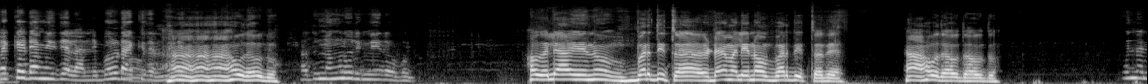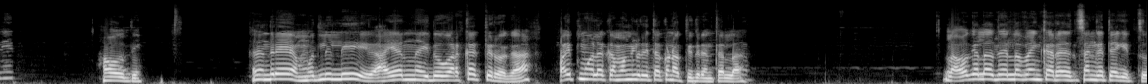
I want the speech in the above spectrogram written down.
ಲಕ್ಕೆ ಡ್ಯಾಮ್ ಇದೆಯಲ್ಲ ಅಲ್ಲಿ ಬೋರ್ಡ್ ಹಾಕಿದಲ್ಲ ಹಾ ಹಾ ಹಾ ಹೌದು ಹೌದು. ಅದು ಮಂಗಳೂರಿಗೆ ನೀರು ಹೋಗೋದು. ಹೌದು ಅಲ್ಲಿ ಆ ಏನೋ ಬರ್ದಿತ್ತು ಡ್ಯಾಮ್ ಅಲ್ಲಿ ಏನೋ ಬರ್ದಿತ್ತು ಅದೇ. ಹಾ ಹೌದು ಹೌದು ಹೌದು. ಇಂದ ನೀರು. ಹೌದು. ಅದಂದ್ರೆ ಮೊದ್ಲಿಲ್ಲಿ ಐರನ್ ಇದು ವರ್ಕ್ ಆಗ್ತಿರುವಾಗ ಪೈಪ್ ಮೂಲಕ ಮಂಗಳೂರಿಗೆ ತಕೊಂಡು ಹೋಗ್ತಿದ್ರಂತಲ್ಲ? ಅಲ್ಲ ಅವಾಗೆಲ್ಲ ಅದೆಲ್ಲ ಭಯಂಕರ ಸಂಗತಿ ಆಗಿತ್ತು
